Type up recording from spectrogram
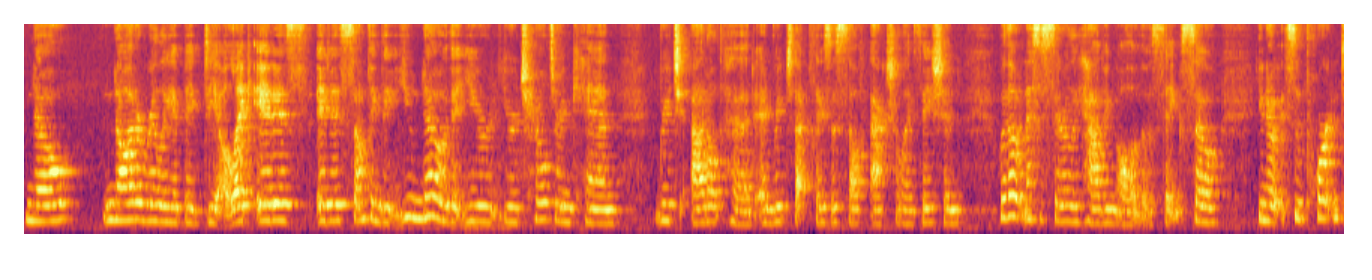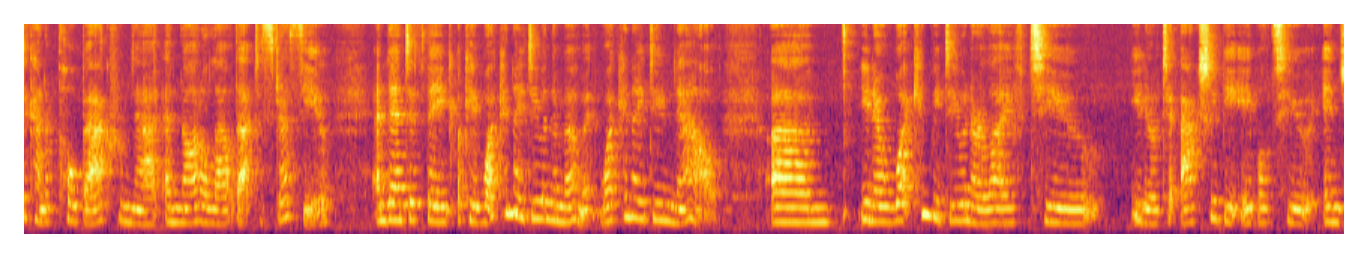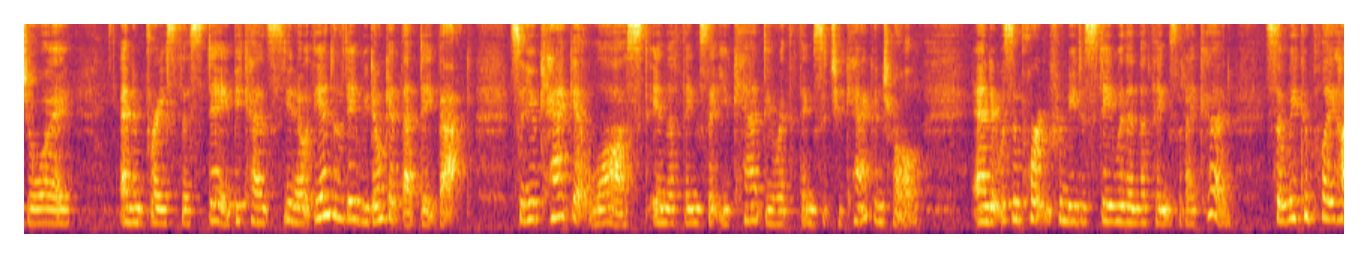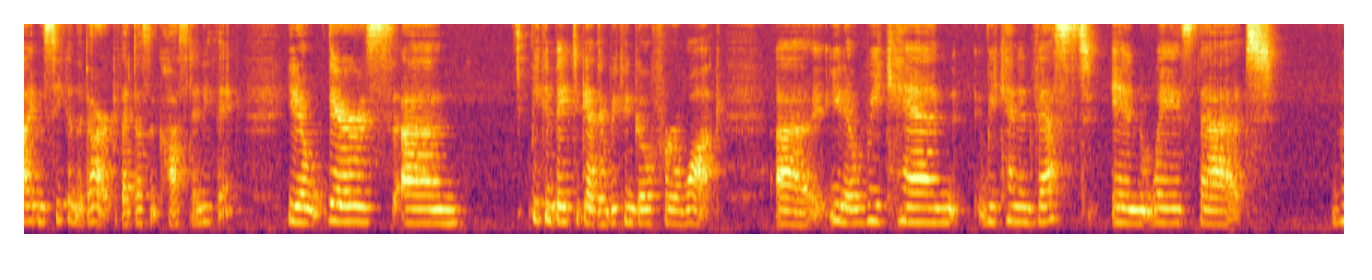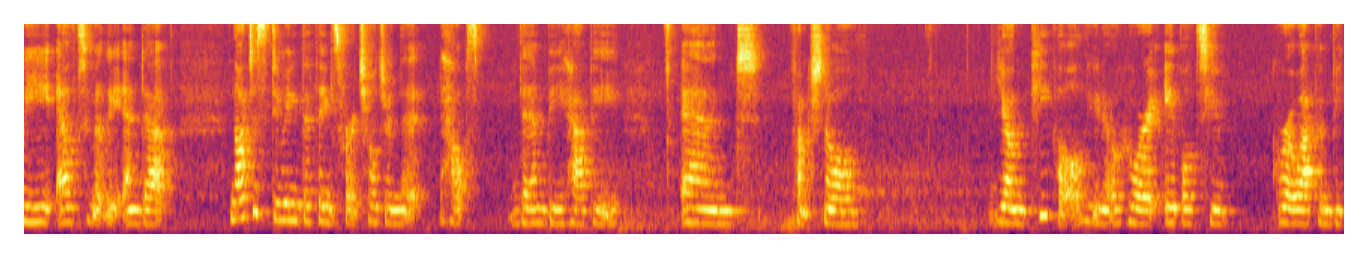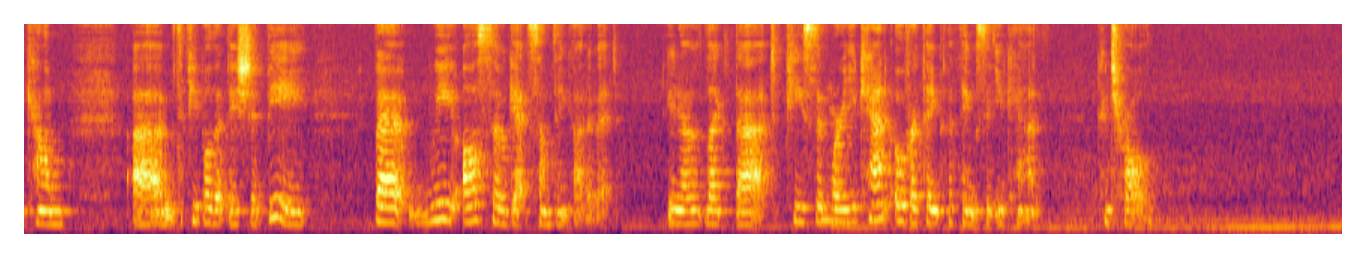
no not a really a big deal like it is it is something that you know that your your children can reach adulthood and reach that place of self actualization without necessarily having all of those things. So, you know, it's important to kind of pull back from that and not allow that to stress you. And then to think, okay, what can I do in the moment? What can I do now? Um, you know, what can we do in our life to, you know, to actually be able to enjoy and embrace this day? Because, you know, at the end of the day, we don't get that day back. So you can't get lost in the things that you can't do or the things that you can't control and it was important for me to stay within the things that I could. So we could play hide and seek in the dark. That doesn't cost anything. You know, there's, um, we can bake together, we can go for a walk. uh, you know, we can we can invest in ways that we ultimately end up not just doing the things for our children that helps them be happy and functional young people, you know, who are able to grow up and become um, the people that they should be, but we also get something out of it. You know, like that piece of yeah. where you can't overthink the things that you can't control.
